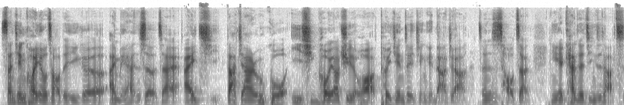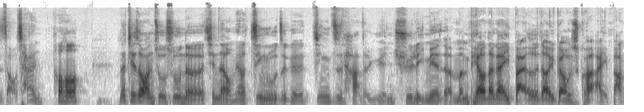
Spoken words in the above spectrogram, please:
三千块有找的一个爱美寒舍在埃及，大家如果疫情后要去的话，推荐这一间给大家，真的是超赞，你可以看着金字塔吃早餐，呵呵。那介绍完住宿呢？现在我们要进入这个金字塔的园区里面了。门票大概一百二到一百五十块埃镑。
